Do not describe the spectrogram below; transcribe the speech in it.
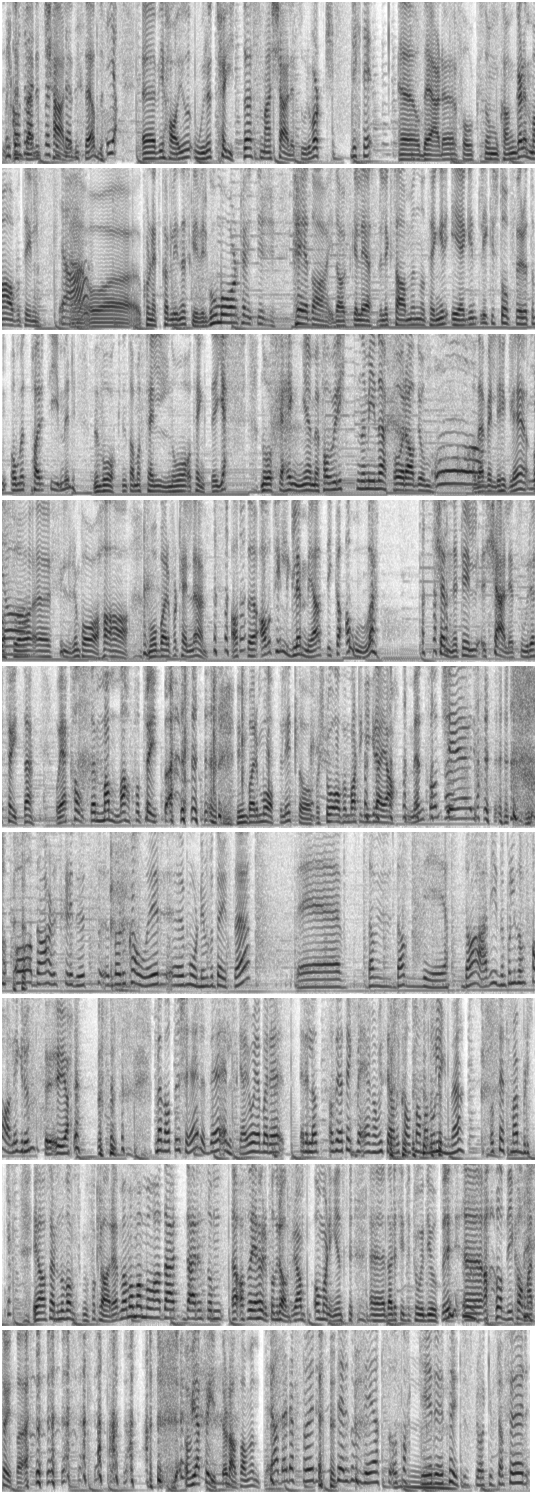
Velkommen Dette er et beste kjærlighetens sted. Ja. Eh, vi har jo ordet tøyte, som er kjærlighetsordet vårt. Riktig. Eh, og det er det folk som kan glemme av og til. Ja. Eh, og Kornett Karoline skriver God morgen, tøyter. Fredag. I dag skal jeg lese til eksamen og trenger egentlig ikke stå opp før et- om et par timer, men våknet av meg selv nå og tenkte yes, nå skal jeg henge med favorittene mine på radioen. Og det er veldig hyggelig. Og så eh, fyller hun på. Haha. Må bare fortelle at eh, av og til glemmer jeg at ikke alle kjenner til kjærlighetsordet tøyte. Og jeg kalte mamma for tøyte. Hun bare måter litt og forsto åpenbart ikke greia. Men sånt skjer. Og da har det sklidd ut. Når du kaller eh, moren din for tøyte, det, da, da, vet, da er vi inne på litt sånn farlig grunn. Ja. Men at det skjer, det elsker jeg jo. Jeg, bare, altså jeg tenker med en gang Hvis jeg hadde kalt mamma noe lignende, og ser for meg blikket ja, så er det noe vanskelig å forklare. Mamma, mamma, det, er, det er en sånn Altså, jeg hører på et radioprogram om morgenen eh, der det sitter to idioter, eh, og de kaller meg tøyte. og vi er tøyter, da, sammen. Ja, det er derfor dere som vet og snakker tøytespråket fra før?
